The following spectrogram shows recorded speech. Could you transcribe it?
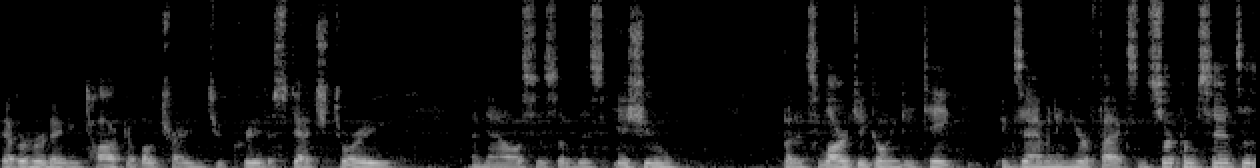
ever heard any talk about trying to create a statutory analysis of this issue, but it's largely going to take examining your facts and circumstances,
